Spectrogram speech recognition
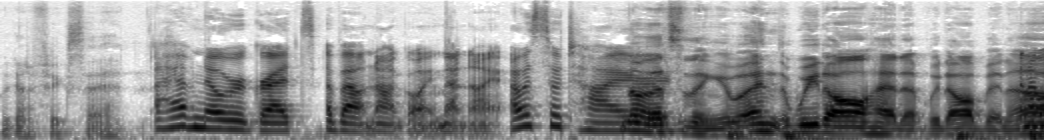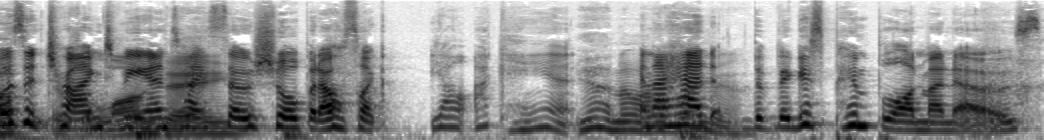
We gotta fix that. I have no regrets about not going that night. I was so tired. No, that's the thing. And we'd all had it. we'd all been up. I wasn't It was trying to be long day. antisocial, but I was like, y'all, I can't. Yeah, no, And I I, had you. the biggest pimple on my nose.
